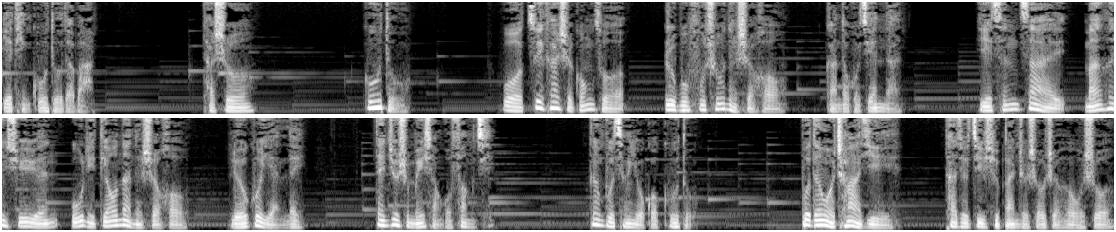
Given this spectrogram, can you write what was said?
也挺孤独的吧？”他说：“孤独。我最开始工作入不敷出的时候，感到过艰难，也曾在蛮横学员无理刁难的时候流过眼泪，但就是没想过放弃，更不曾有过孤独。”不等我诧异，他就继续扳着手指和我说：“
